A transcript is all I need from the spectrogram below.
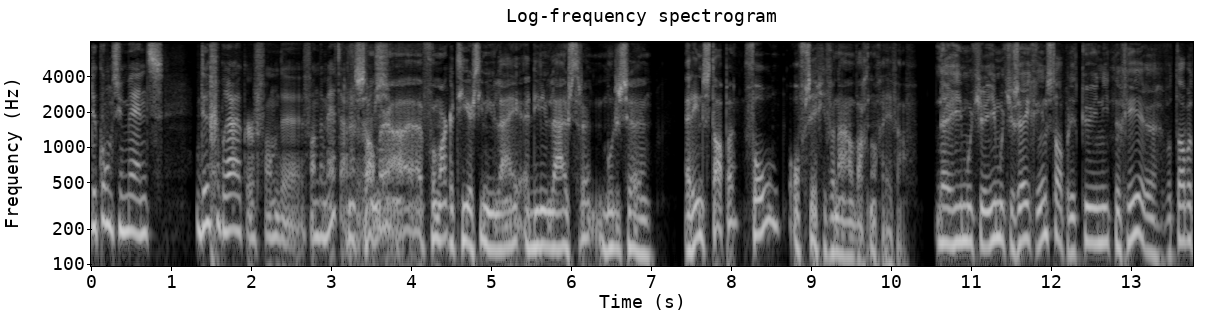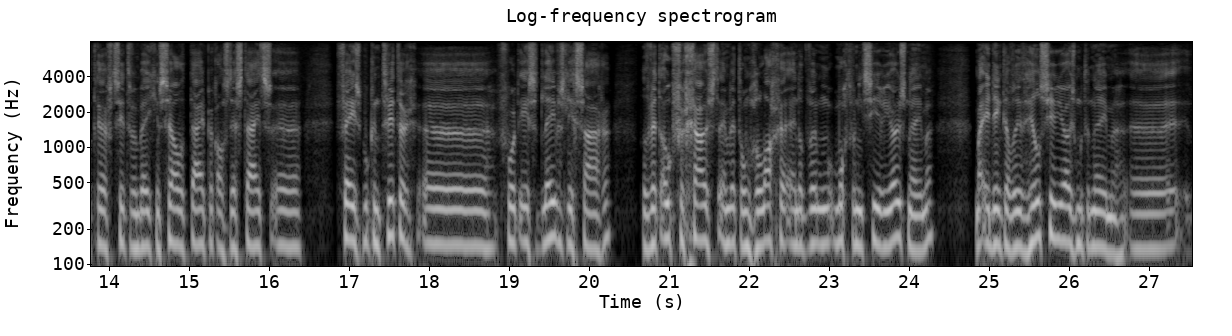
de consument, de gebruiker van de, van de metaverse. Sander, uh, voor marketeers die nu, eh, die nu luisteren, moeten ze erin stappen, vol? Of zeg je van nou, wacht nog even af? Nee, hier moet, je, hier moet je zeker instappen. Dit kun je niet negeren. Wat dat betreft zitten we een beetje in hetzelfde tijdperk als destijds uh, Facebook en Twitter uh, voor het eerst het levenslicht zagen. Dat werd ook verguisd en werd om gelachen en dat we, mochten we niet serieus nemen. Maar ik denk dat we dit heel serieus moeten nemen. Uh,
